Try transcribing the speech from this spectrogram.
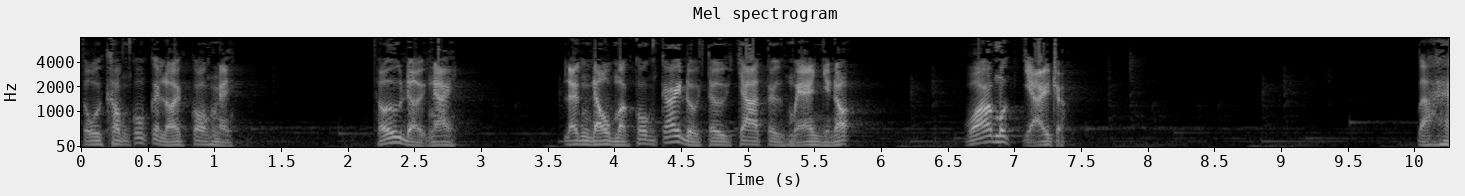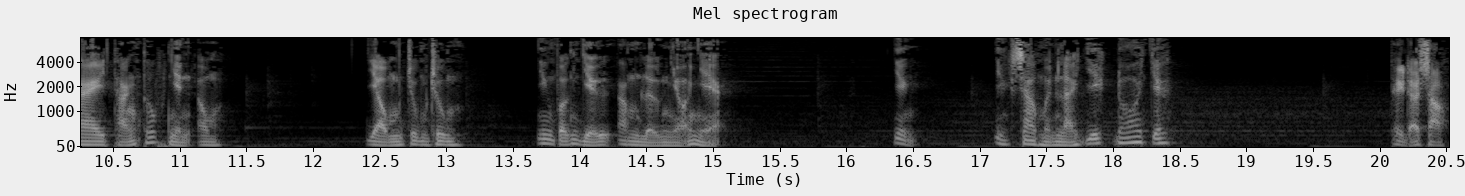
Tôi không có cái loại con này. Thứ đời này Lần đầu mà con cái đòi từ cha từ mẹ như nó Quá mất dạy rồi. Bà hai thẳng thốt nhìn ông. Giọng trung trung Nhưng vẫn giữ âm lượng nhỏ nhẹ. Nhưng Nhưng sao mình lại giết nó chứ? Thì đã sao?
